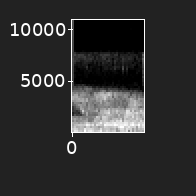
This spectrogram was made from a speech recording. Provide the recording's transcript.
me and my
